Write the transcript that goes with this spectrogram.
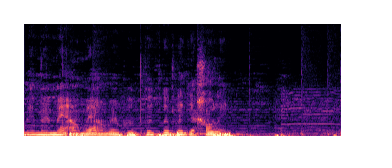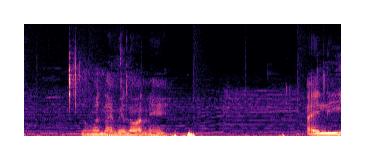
ไม่ไม่ไม่เอาไม่เอาไม่เอาเพื่อนเพื่อนเพื่อนเพื่อนอย่าเข้าเลยแล้ววันไหนไม่รอดแน่ไอรี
